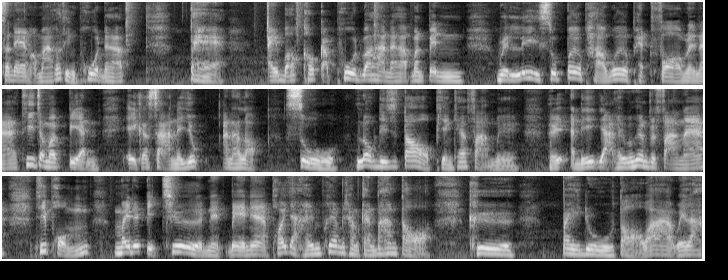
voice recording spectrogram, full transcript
แสดงออกมาก็ถึงพูดนะครับ แต่ ไอ้บ็อกเขากลับพูดว่านะครับ มันเป็นเวลลี่ซูเปอร์พาวเวอร์แพลตฟอร์มเลยนะ ที่จะมาเปลี่ยนเอกสารในยุคอนาล็อก สู่โลกดิจิตอลเพียงแค่ฝ่ามือ เฮ้ย อันนี้อยากให้เพื่อนๆไปฟังนะ ที่ผมไม่ได้ปิดชื่อเน็ตเบเนี่ย เพราะอยากให้เพื่อนๆไปทำการบ้านต่อ คือไปดูต่อว่าเวลา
